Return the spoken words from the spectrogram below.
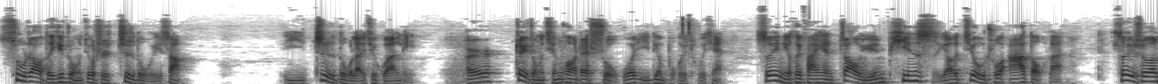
塑造的一种就是制度为上。以制度来去管理，而这种情况在蜀国一定不会出现，所以你会发现赵云拼死要救出阿斗来。所以说，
